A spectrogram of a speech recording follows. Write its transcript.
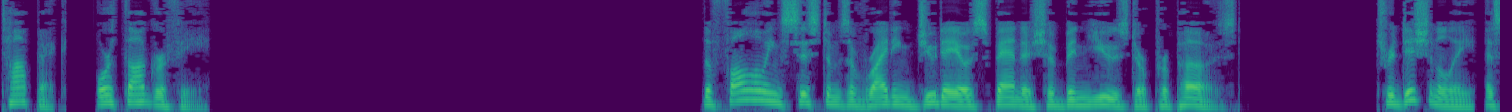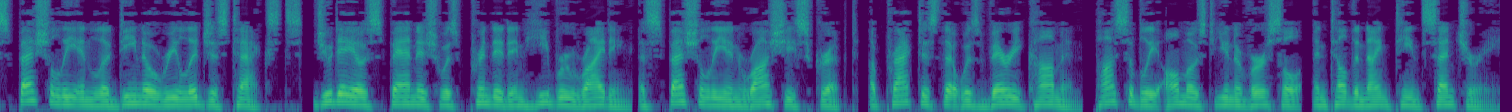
Topic. Orthography The following systems of writing Judeo-Spanish have been used or proposed. Traditionally, especially in Ladino religious texts, Judeo-Spanish was printed in Hebrew writing especially in Rashi script, a practice that was very common, possibly almost universal, until the 19th century.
